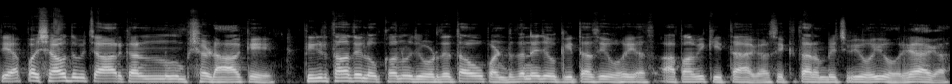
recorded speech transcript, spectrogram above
ਤੇ ਆਪਾਂ ਸ਼ਬਦ ਵਿਚਾਰ ਕਰਨ ਨੂੰ ਛਡਾ ਕੇ ਤੀਰਥਾਂ ਤੇ ਲੋਕਾਂ ਨੂੰ ਜੋੜ ਦਿੱਤਾ, ਉਹ ਪੰਡਤ ਨੇ ਜੋ ਕੀਤਾ ਸੀ, ਉਹੀ ਆਪਾਂ ਵੀ ਕੀਤਾ ਹੈਗਾ, ਸਿੱਖ ਧਰਮ ਵਿੱਚ ਵੀ ਉਹੀ ਹੋ ਰਿਹਾ ਹੈਗਾ।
